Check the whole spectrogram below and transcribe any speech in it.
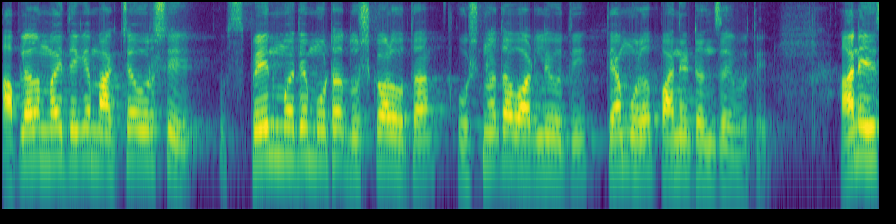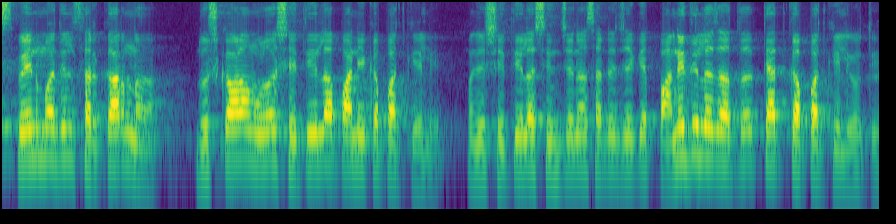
आपल्याला माहिती आहे की मागच्या वर्षी स्पेनमध्ये मोठा दुष्काळ होता उष्णता वाढली होती त्यामुळं पाणी टंचाई होती. आणि स्पेनमधील सरकारनं दुष्काळामुळं शेतीला पाणी कपात केली. म्हणजे शेतीला सिंचनासाठी जे काही पाणी दिलं जातं त्यात कपात केली होती.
